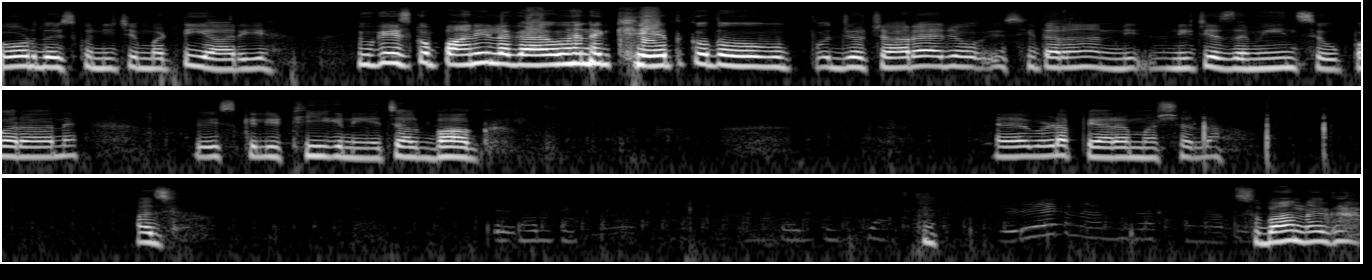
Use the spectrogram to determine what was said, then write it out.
छोड़ दो, इसको नीचे मट्टी आ रही है। क्योंकि इसको पानी लगाया हुआ है ना खेत को तो जो चारा है, जो इसी तरह ना, नीचे ज़मीन से ऊपर आ रहा है तो इसके लिए ठीक नहीं है। चल भाग। है, बड़ा प्यारा, माशाल्लाह। आज। सुबह नगर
